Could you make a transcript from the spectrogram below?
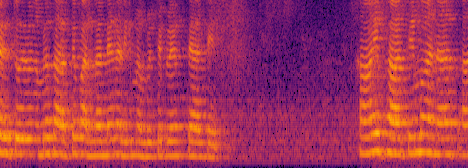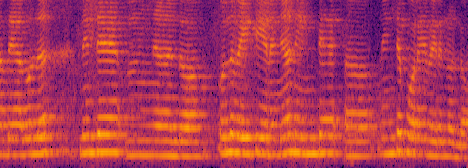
വരുത്തുള്ളൂ. നമ്മൾ കറക്റ്റ് പന്ത്രണ്ടേ നൽകി മെമ്പർഷിപ്പിലായി സ്റ്റാർട്ട് ചെയ്യും ഹായ് ഫാത്തിമ അനാസ്. അതെ അതുകൊണ്ട് നിന്റെ എന്തോ ഒന്ന് വെയിറ്റ് ചെയ്യണം. ഞാൻ നിന്റെ നിന്റെ പുറകെ വരുന്നുണ്ടോ?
